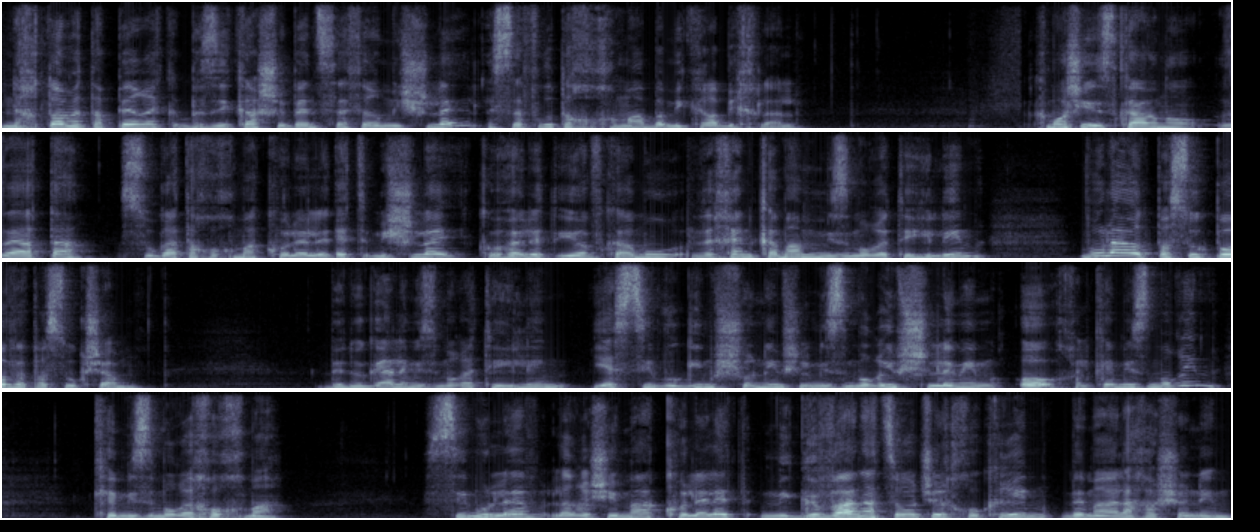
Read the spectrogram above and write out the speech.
נחתום את הפרק בזיקה שבין ספר משלי לספרות החוכמה במקרא בכלל. כמו שהזכרנו, זה עתה, סוגת החוכמה כוללת את משלי, קהלת, איוב כאמור, וכן כמה ממזמורי תהילים, ואולי עוד פסוק פה ופסוק שם. בנוגע למזמורי תהילים, יש סיווגים שונים של מזמורים שלמים, או חלקי מזמורים, כמזמורי חוכמה. שימו לב לרשימה הכוללת מגוון הצעות של חוקרים במהלך השנים.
